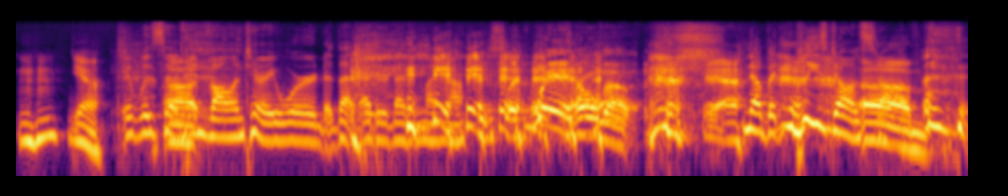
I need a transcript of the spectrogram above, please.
Hmm yeah. It was an Uh, involuntary word that uttered out of my mouth. Like, wait, hold up. Yeah. No, but please don't stop. Um,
